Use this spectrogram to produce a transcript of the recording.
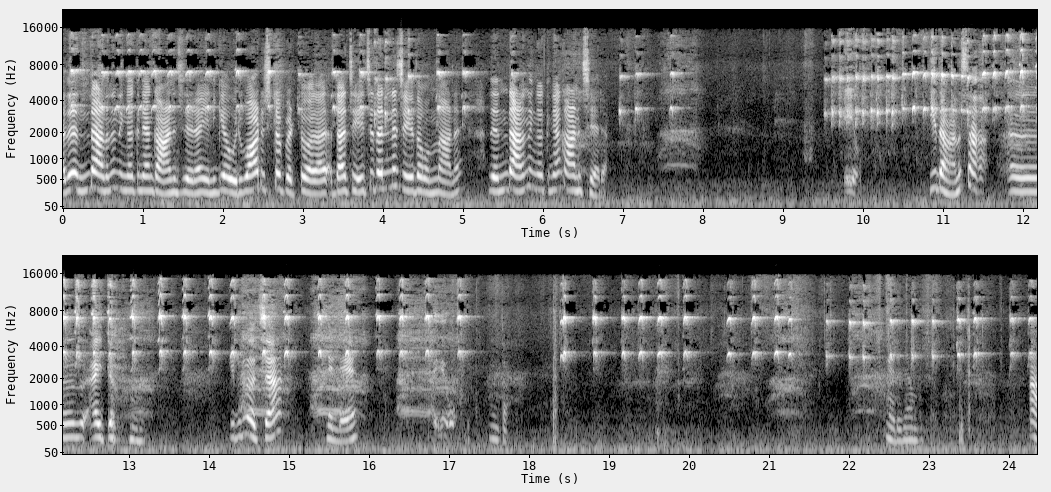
അത് എന്താണെന്ന് നിങ്ങൾക്ക് ഞാൻ കാണിച്ചു തരാം. എനിക്ക് ഒരുപാട് ഇഷ്ടപ്പെട്ടു. അത് ആ ചേച്ചി തന്നെ ചെയ്ത ഒന്നാണ്. അതെന്താണെന്ന് നിങ്ങൾക്ക് ഞാൻ കാണിച്ചു തരാം. അയ്യോ ഇതാണ് ഐറ്റം. ഇതെന്ന് വെച്ചാൽ ഇല്ലേ അയ്യോ എന്താ ഞാൻ ആ.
